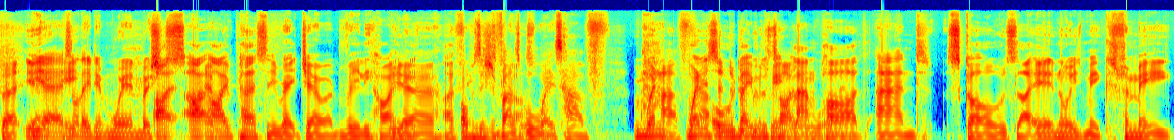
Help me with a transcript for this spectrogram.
but yeah, yeah, it's not they didn't win, but it's I, just I, I personally rate Gerrard really highly. yeah. I think opposition fans always have when have when that. it's a Oh, debate between title, Lampard and Scholes, like it annoys me because for me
